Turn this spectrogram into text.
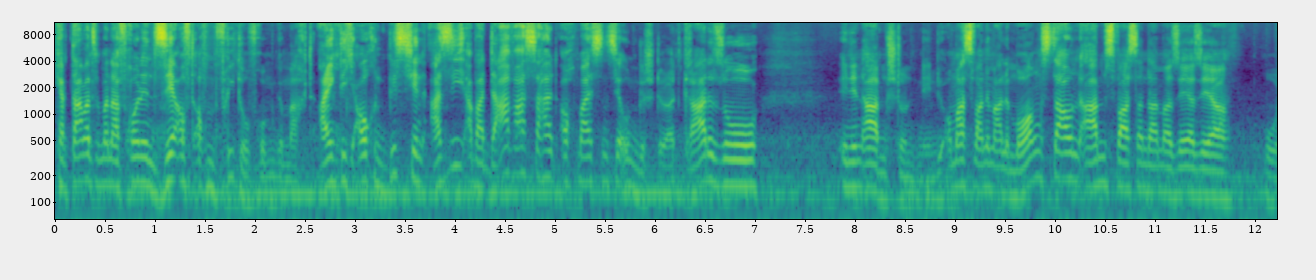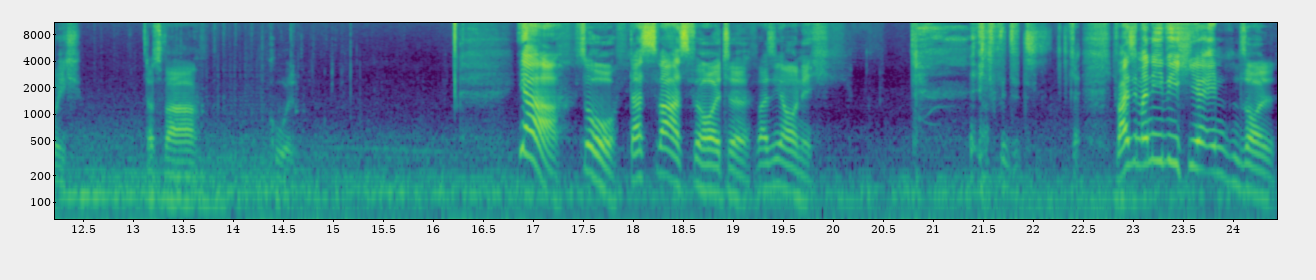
Ich habe damals mit meiner Freundin sehr oft auf dem Friedhof rumgemacht. Eigentlich auch ein bisschen assi, aber da war es halt auch meistens sehr ungestört. Gerade so in den Abendstunden. Die Omas waren immer alle morgens da und abends war es dann da immer sehr, sehr ruhig. Das war cool. Ja, so, das war's für heute. Weiß ich auch nicht. ich, ich weiß immer nie, wie ich hier enden soll.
